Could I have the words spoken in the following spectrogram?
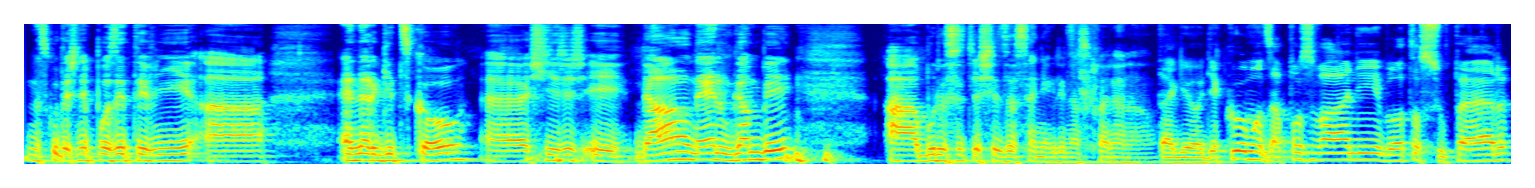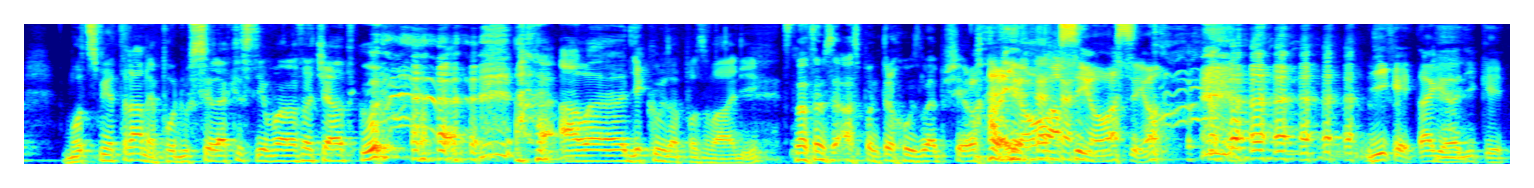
neskutečně pozitivní a energickou, eh, šíříš i dál, nejen v Gambi. A budu se těšit zase někdy na shledanou. Tak jo, děkuji moc za pozvání, bylo to super. Moc mě teda nepodusil, jak jsi s na začátku, ale děkuji za pozvání. Snad jsem se aspoň trochu zlepšil. ale jo, asi jo, asi jo. díky. Tak jo, díky.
